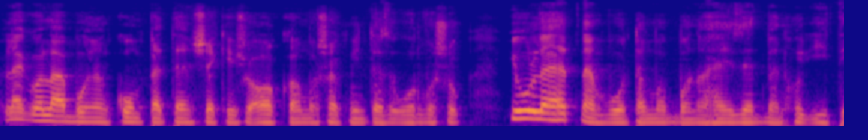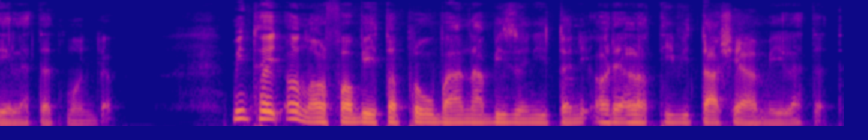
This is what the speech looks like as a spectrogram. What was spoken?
legalább olyan kompetensek és alkalmasak, mint az orvosok, jól lehet nem voltam abban a helyzetben, hogy ítéletet mondjak. Mintha egy analfabéta próbálná bizonyítani a relativitás elméletet.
